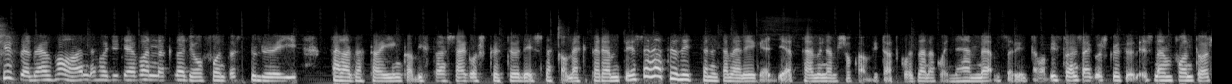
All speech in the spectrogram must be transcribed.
Képzeld van, hogy ugye vannak nagyon fontos szülői feladataink a biztonságos kötődésnek a megteremtése. Hát ez itt szerintem elég egyértelmű, nem sokan vitatkozzanak, hogy nem, nem, szerintem a biztonságos kötődés nem fontos.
